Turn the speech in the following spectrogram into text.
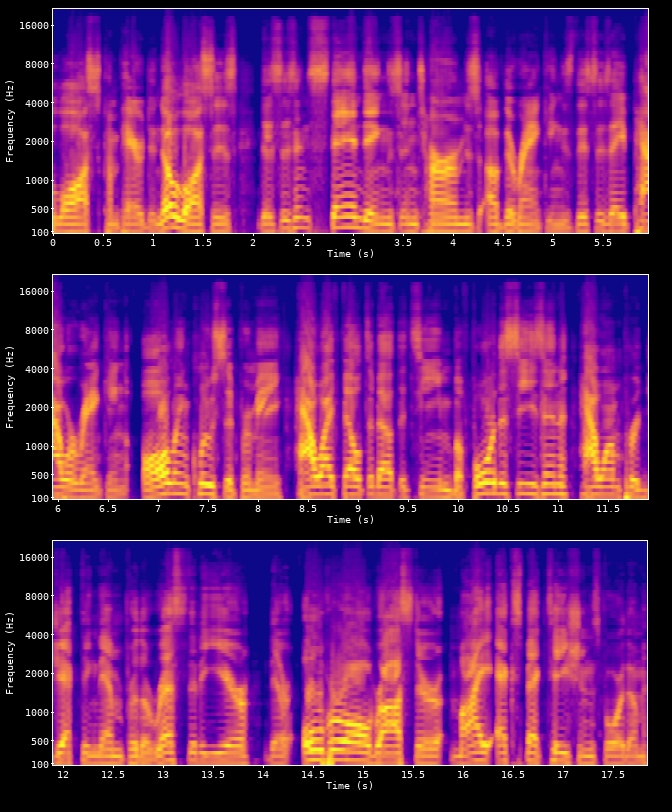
loss compared to no losses. This isn't standings in terms of the rankings. This is a power ranking, all inclusive for me. How I felt about the team before the season, how I'm projecting them for the rest of the year, their overall roster, my expectations for them,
